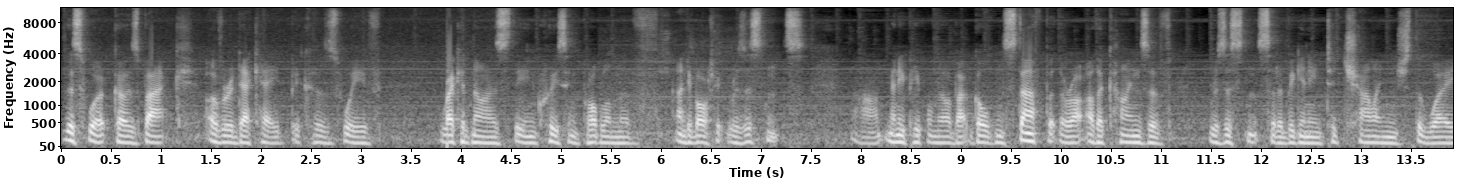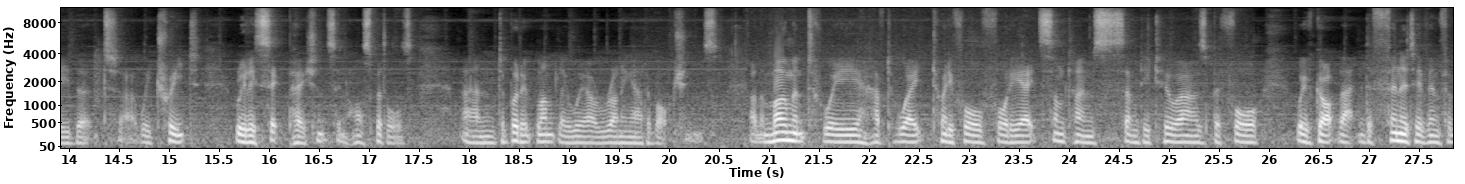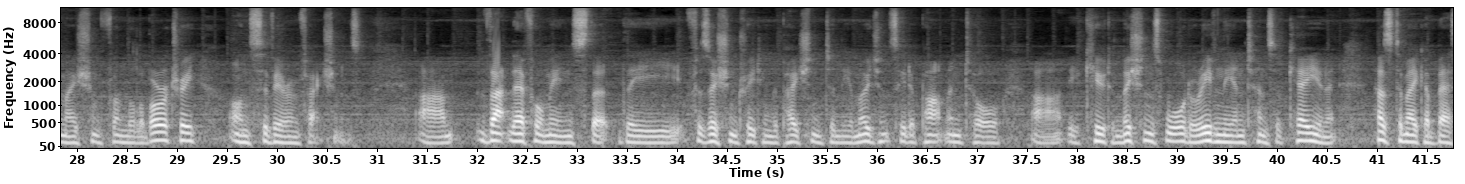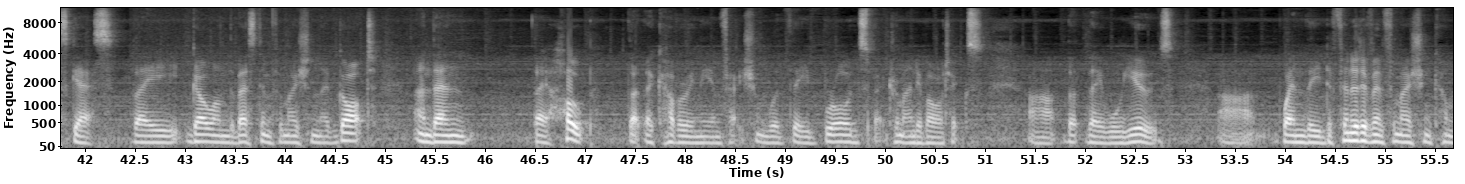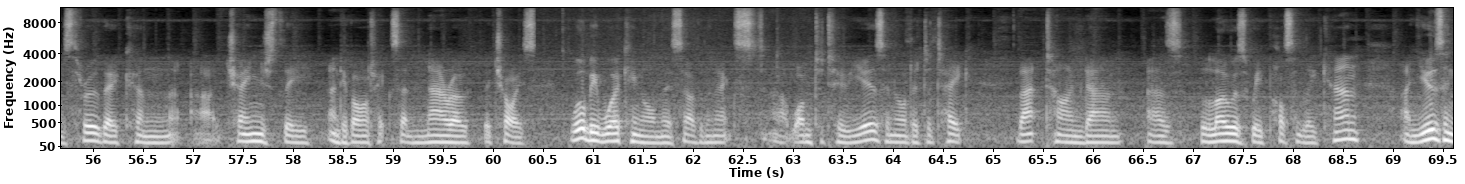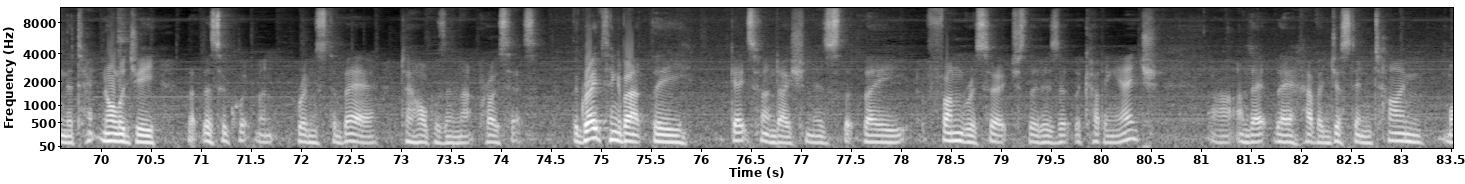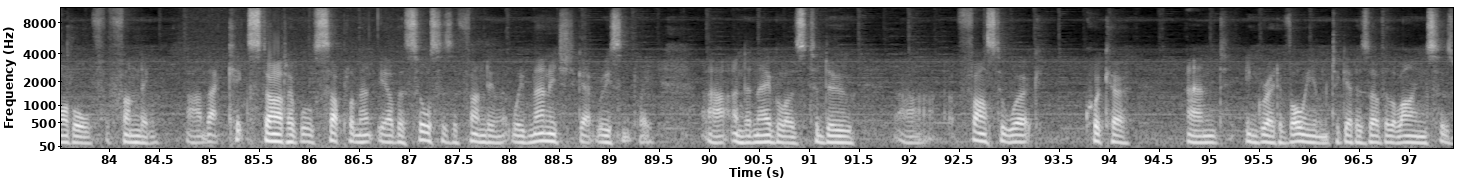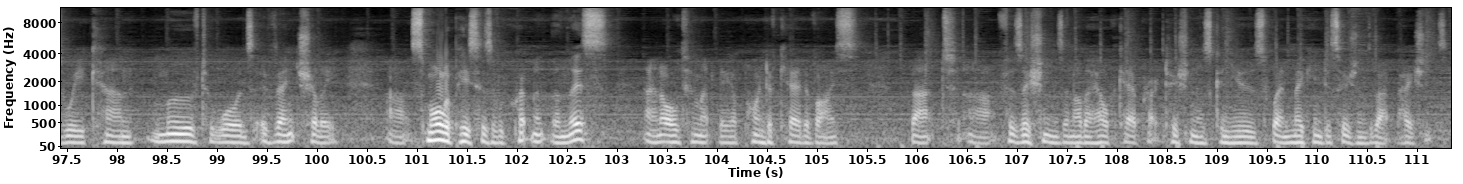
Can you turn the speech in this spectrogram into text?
This work goes back over a decade because we've recognized the increasing problem of antibiotic resistance. Uh, many people know about golden staph, but there are other kinds of resistance that are beginning to challenge the way that uh, we treat really sick patients in hospitals. And to put it bluntly, we are running out of options. At the moment, we have to wait 24, 48, sometimes 72 hours before we've got that definitive information from the laboratory on severe infections. Um, that therefore means that the physician treating the patient in the emergency department or uh, the acute admissions ward or even the intensive care unit has to make a best guess. They go on the best information they've got and then they hope that they're covering the infection with the broad spectrum antibiotics uh, that they will use. Uh, when the definitive information comes through, they can uh, change the antibiotics and narrow the choice. We'll be working on this over the next uh, one to two years in order to take that time down as low as we possibly can and using the technology that this equipment brings to bear to help us in that process. The great thing about the Gates Foundation is that they fund research that is at the cutting edge uh, and that they have a just-in-time model for funding. Uh, that Kickstarter will supplement the other sources of funding that we've managed to get recently uh, and enable us to do uh, faster work, quicker and in greater volume to get us over the line so as we can move towards eventually uh, smaller pieces of equipment than this and ultimately a point of care device that uh, physicians and other healthcare practitioners can use when making decisions about patients.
